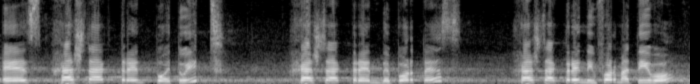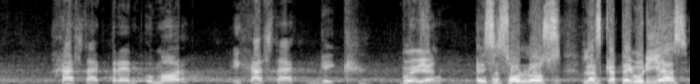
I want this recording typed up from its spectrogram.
es hashtag trendpoetweet, hashtag trend deportes, hashtag trend informativo, hashtag trend humor y hashtag geek. Muy bien, esas son los, las categorías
